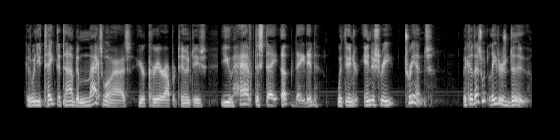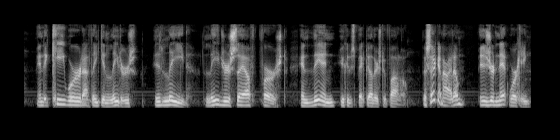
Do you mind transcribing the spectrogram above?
Because when you take the time to maximize your career opportunities, you have to stay updated with your industry trends because that's what leaders do. And the key word, I think, in leaders is lead. Lead yourself first, and then you can expect others to follow. The second item is your networking.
